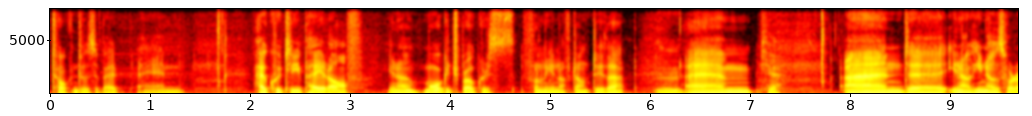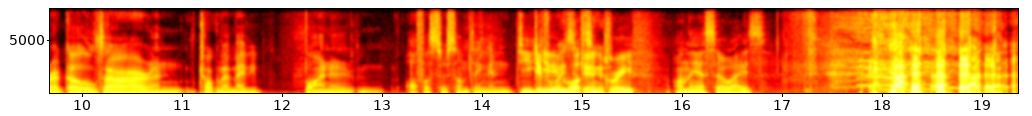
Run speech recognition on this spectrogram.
talking to us about um, how quickly you pay it off. You know, mortgage brokers, funnily enough, don't do that. Um, Yeah. And uh, you know he knows what our goals are, and talking about maybe buying an office or something, and Do you give him lots of of grief on the SOAs?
